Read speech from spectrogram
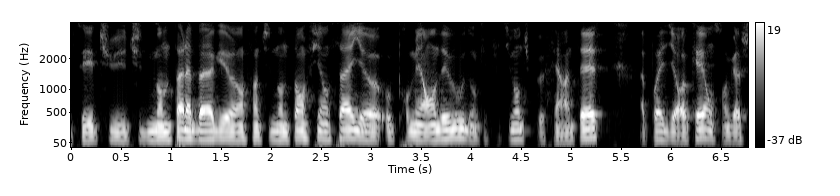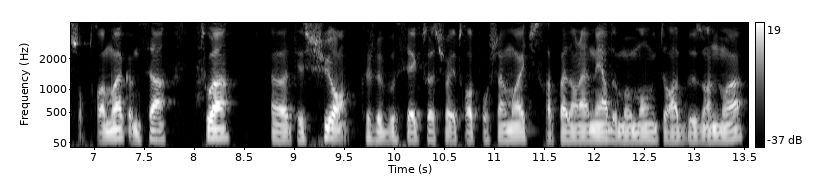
c'est tu tu demandes pas la bague, enfin tu demandes pas en fiançailles au premier rendez-vous. Donc effectivement, tu peux faire un test. Après dire ok, on s'engage sur trois mois comme ça. Toi, euh, tu es sûr que je vais bosser avec toi sur les trois prochains mois et tu seras pas dans la merde au moment où tu auras besoin de moi.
